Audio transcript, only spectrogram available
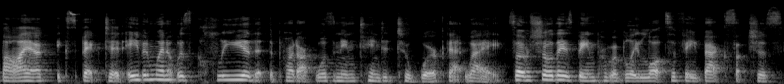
buyer expected, even when it was clear that the product wasn't intended to work that way. So I'm sure there's been probably lots of feedback, such as,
